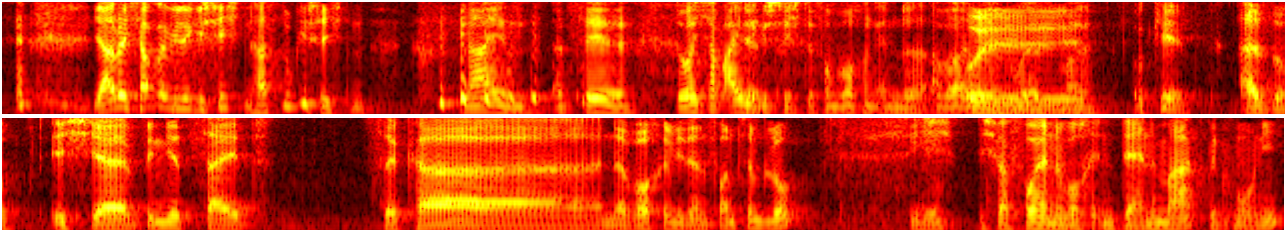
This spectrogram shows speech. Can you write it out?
ja, aber ich habe mal wieder Geschichten. Hast du Geschichten? Nein, erzähl. Doch, ich habe eine Geschichte vom Wochenende, aber erzähl du Ui. erst mal. Okay, also ich äh, bin jetzt seit circa einer Woche wieder in Fontainebleau. Sie. Ich, ich war vorher eine Woche in Dänemark mit Moni.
